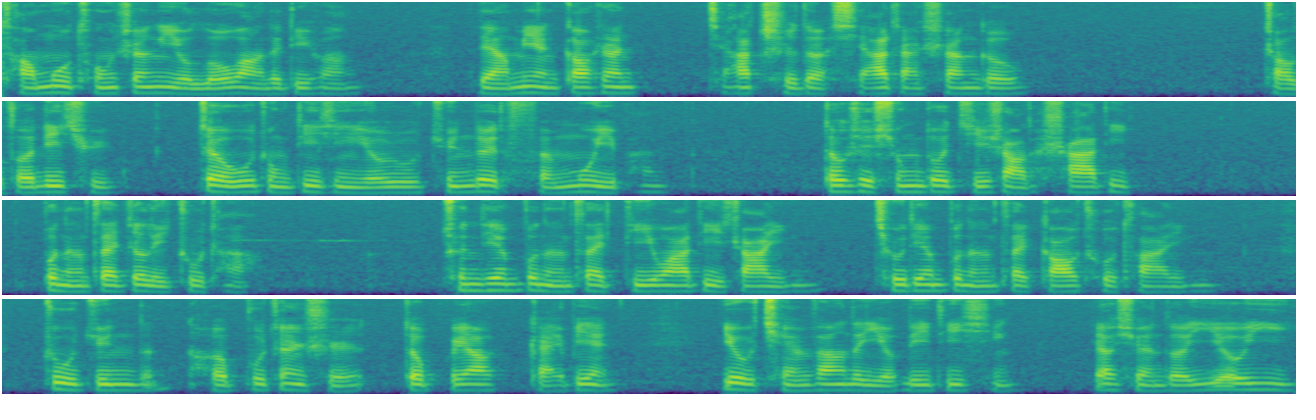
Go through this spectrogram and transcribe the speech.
草木丛生有罗网的地方，两面高山夹持的狭窄山沟。沼泽地区，这五种地形犹如军队的坟墓一般，都是凶多吉少的沙地。不能在这里驻扎。春天不能在低洼地扎营，秋天不能在高处扎营。驻军的和布阵时都不要改变右前方的有利地形，要选择右翼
